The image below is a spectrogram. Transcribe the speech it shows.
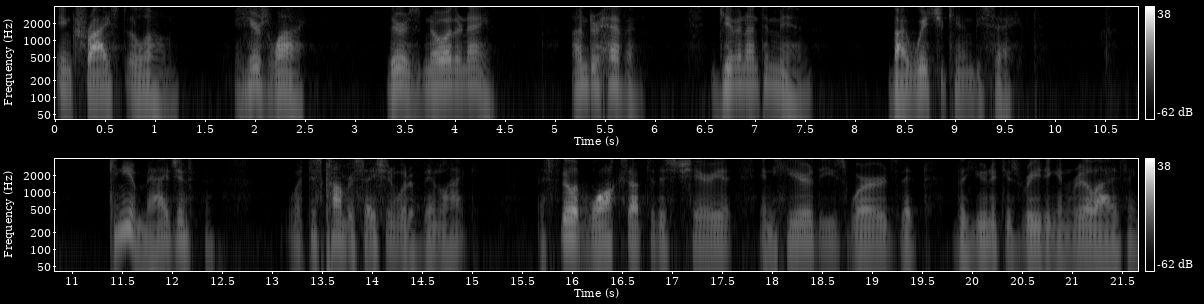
in Christ alone. And here's why there is no other name under heaven given unto men by which you can be saved. Can you imagine what this conversation would have been like? As Philip walks up to this chariot and hear these words that the eunuch is reading and realizing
